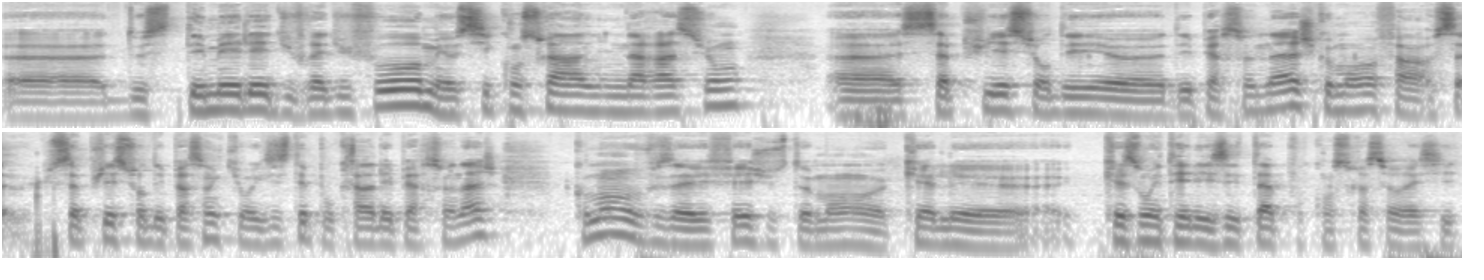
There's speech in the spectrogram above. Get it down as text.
de se démêler du vrai et du faux, mais aussi construire une narration. Euh, s'appuyer sur des, euh, des, personnages, comment, enfin, s'appuyer sur des personnes qui ont existé pour créer des personnages. Comment vous avez fait justement quelles, quelles ont été les étapes pour construire ce récit?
